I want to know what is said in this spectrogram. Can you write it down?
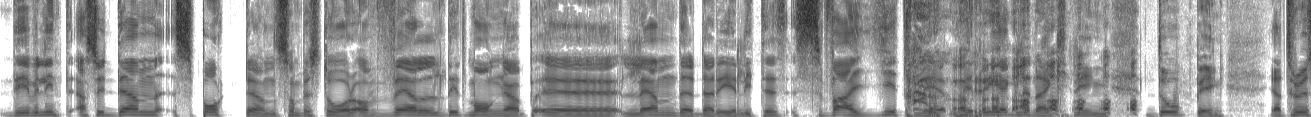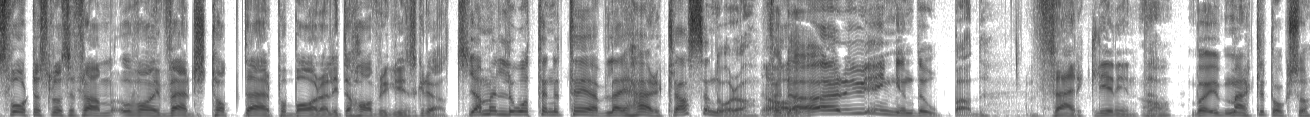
det är väl inte, alltså i den sporten som består av väldigt många eh, länder där det är lite svajigt med, med reglerna kring doping. Jag tror det är svårt att slå sig fram och vara i världstopp där på bara lite havregrynsgröt. Ja men låt henne tävla i herrklassen då. då. För Ja. där är ju ingen dopad. Verkligen inte. Ja. Det var märkligt också,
